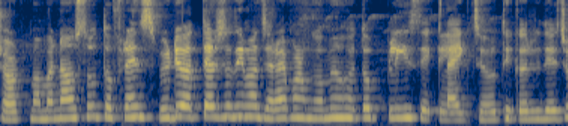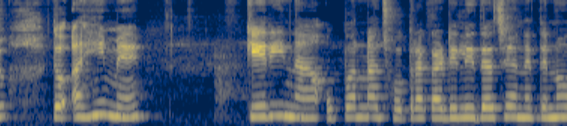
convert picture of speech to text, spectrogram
શોર્ટમાં બનાવશું. તો ફ્રેન્ડ્સ વીડિયો અત્યાર સુધીમાં જરાય પણ ગમ્યો હોય તો પ્લીઝ એક લાઇક જરૂરથી કરી દેજો. તો અહીં મેં કેરીના ઉપરના છોતરા કાઢી લીધા છે અને તેનો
